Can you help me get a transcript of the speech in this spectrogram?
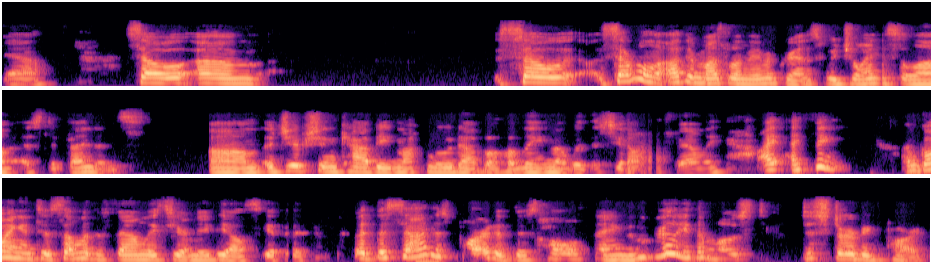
Yeah. So, um, so several other Muslim immigrants would join Salam as defendants. Um, Egyptian Kabi Mahmoud Abu Halima with his young family. I, I think I'm going into some of the families here. Maybe I'll skip it. But the saddest part of this whole thing, really the most disturbing part,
